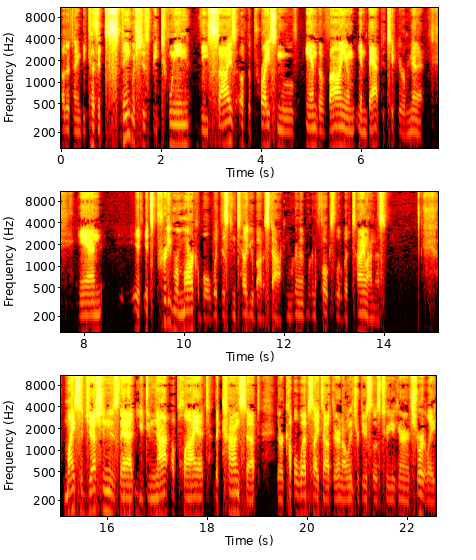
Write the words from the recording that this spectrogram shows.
other thing because it distinguishes between the size of the price move and the volume in that particular minute. And it, it's pretty remarkable what this can tell you about a stock, and we're going we're to focus a little bit of time on this. My suggestion is that you do not apply it, the concept. There are a couple websites out there, and I'll introduce those to you here shortly,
